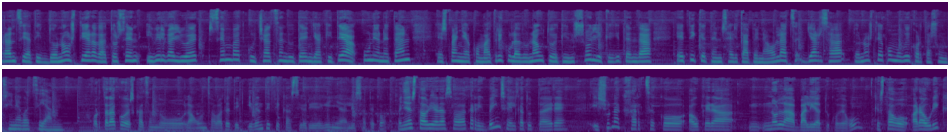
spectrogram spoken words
Frantziatik donostiara datozen ibilgailuek zenbat kutsatzen duten jakitea. Unionetan Espainiako matrikuladun autoekin soilik egiten da etiketen zailkapena olatz jarza donostiako mugikortasun zinegotzian. Hortarako eskatzen dugu laguntza batetik, identifikazio hori egina elizateko. Baina ez da hori arazoa bakarrik, behin zailkatuta ere, isunak jartzeko aukera nola baliatuko dugu. Ez dago araurik,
